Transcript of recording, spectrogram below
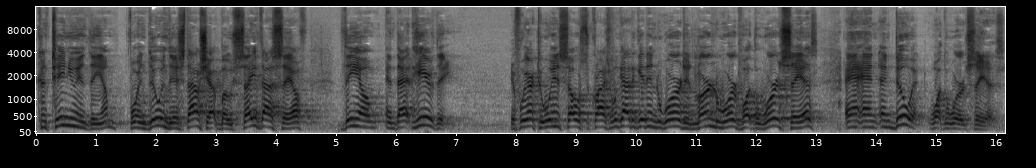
Continue in them, for in doing this thou shalt both save thyself, them, and that hear thee. If we are to win souls to Christ, we got to get in the Word and learn the Word, what the Word says, and, and, and do it what the Word says.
